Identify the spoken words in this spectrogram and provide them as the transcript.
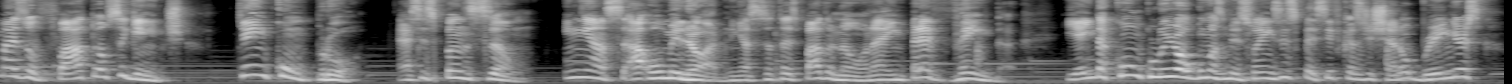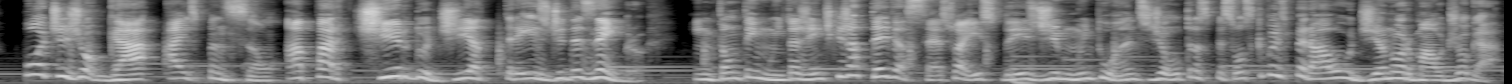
Mas o fato é o seguinte: quem comprou essa expansão em ah, ou melhor, em acesso antecipado não, né? Em pré-venda e ainda concluiu algumas missões específicas de Shadowbringers, pôde jogar a expansão a partir do dia 3 de dezembro. Então tem muita gente que já teve acesso a isso desde muito antes de outras pessoas que vão esperar o dia normal de jogar.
